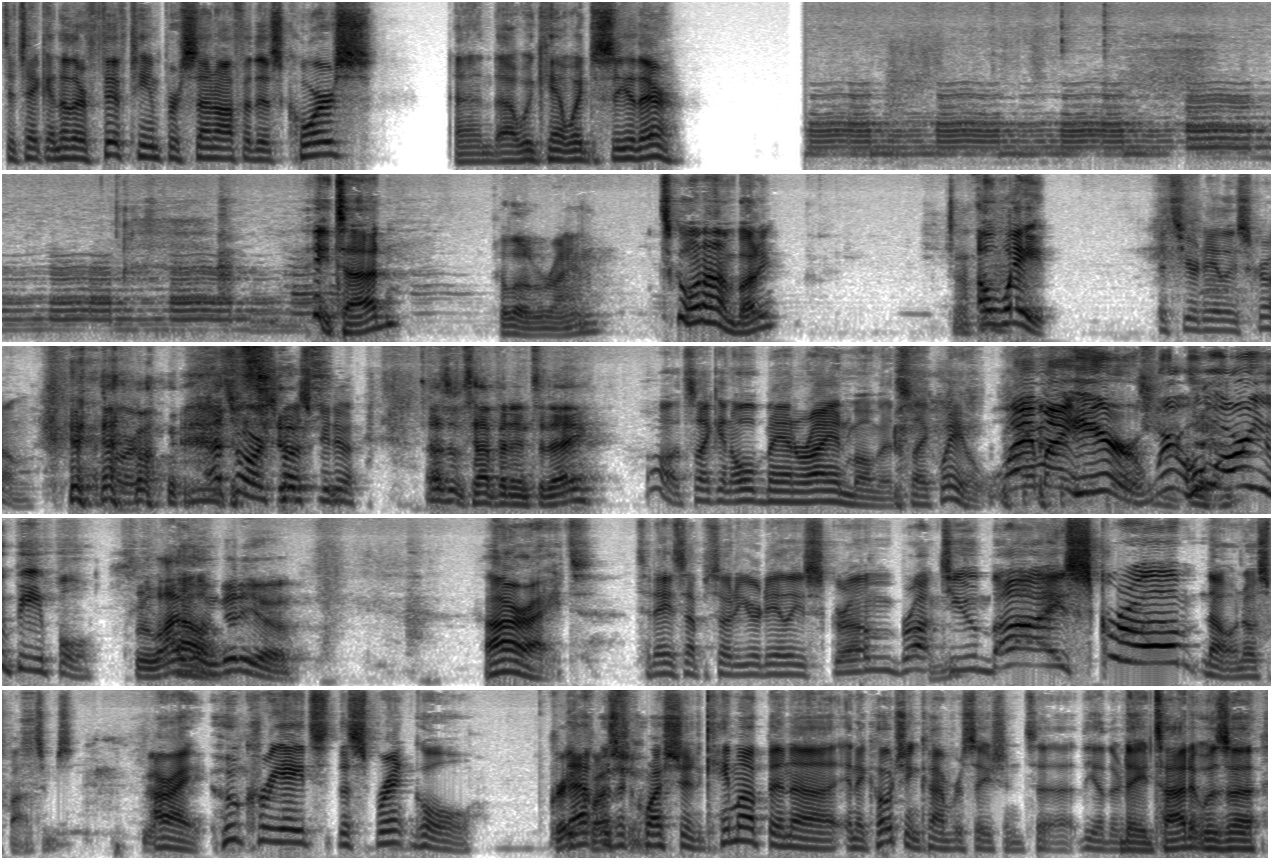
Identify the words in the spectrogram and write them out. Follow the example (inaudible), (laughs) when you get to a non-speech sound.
to take another 15% off of this course. And uh, we can't wait to see you there. Hey, Todd. Hello, Ryan. What's going on, buddy? Nothing. Oh, wait. It's your daily scrum. That's what we're, that's what we're supposed to be doing. That's what's happening today. Oh, it's like an old man Ryan moment. It's like, wait, why am I here? (laughs) Where? Who are you people? We're live oh. on video. All right. Today's episode of Your Daily Scrum brought to you by Scrum. No, no sponsors. No. All right. Who creates the sprint goal? Great that question. was a question. It came up in a in a coaching conversation to the other day, Todd. It was a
